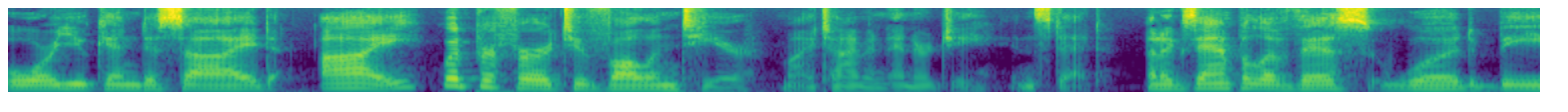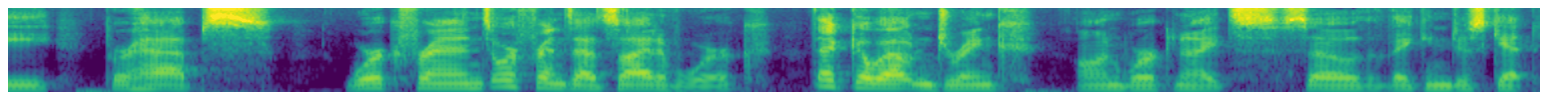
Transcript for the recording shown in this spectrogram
or you can decide, I would prefer to volunteer my time and energy instead. An example of this would be perhaps work friends or friends outside of work that go out and drink on work nights so that they can just get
